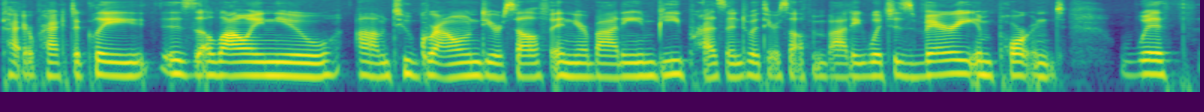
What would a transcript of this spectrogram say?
chiropractically is allowing you um, to ground yourself in your body and be present with yourself and body, which is very important with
